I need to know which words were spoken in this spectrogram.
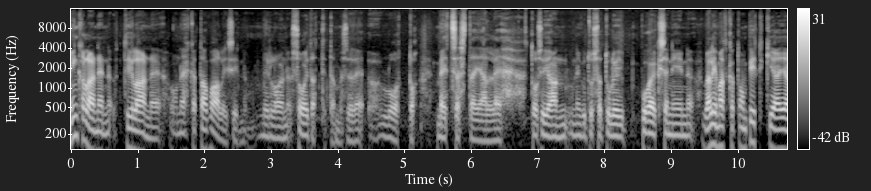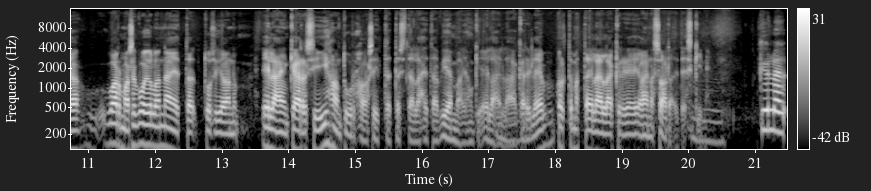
Minkälainen tilanne on ehkä tavallisin, milloin soitatte tämmöiselle luottometsästäjälle? Tosiaan, niin kuin tuossa tuli puheeksi, niin välimatkat on pitkiä ja varmaan se voi olla näin, että tosiaan eläin kärsii ihan turhaa sitten, että sitä lähdetään viemään johonkin eläinlääkärille ja välttämättä eläinlääkäriä ei aina saada edes kiinni. Mm. Kyllä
